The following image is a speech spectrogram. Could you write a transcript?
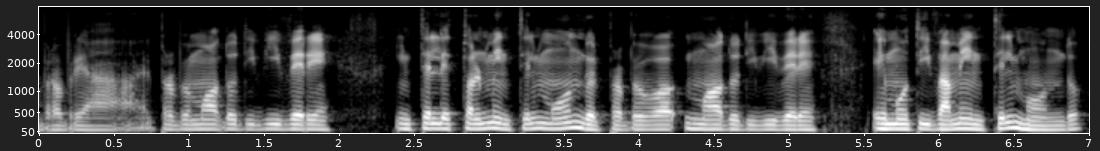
propria, il proprio modo di vivere intellettualmente il mondo, il proprio modo di vivere emotivamente il mondo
